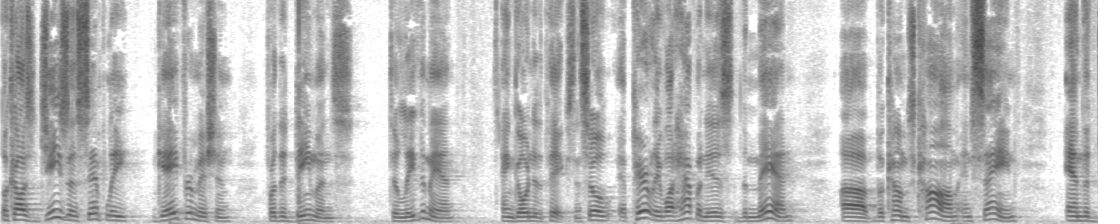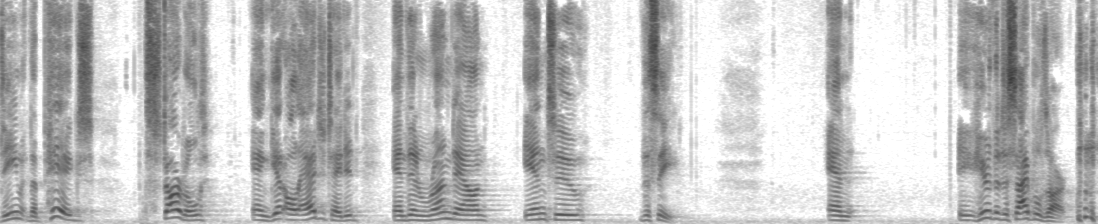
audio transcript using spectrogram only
because Jesus simply gave permission for the demons to leave the man and go into the pigs. And so apparently, what happened is the man uh, becomes calm and sane, and the, demon, the pigs startled and get all agitated and then run down into the sea. And here the disciples are.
